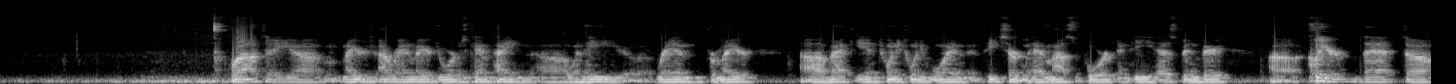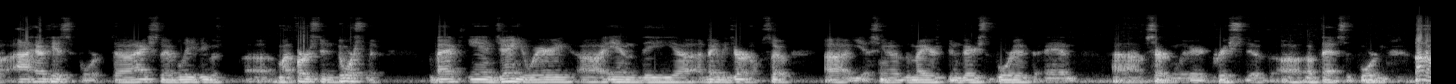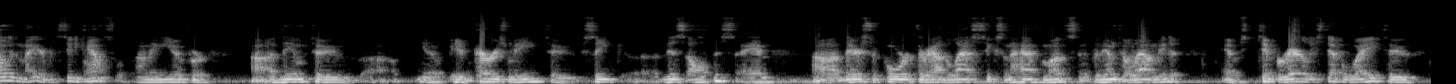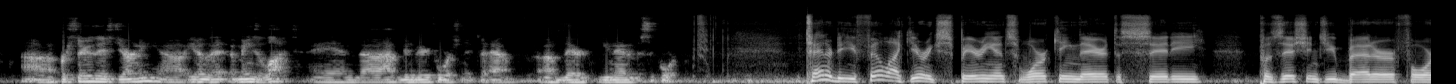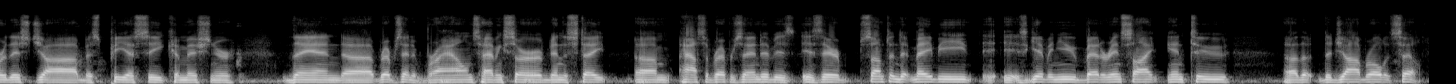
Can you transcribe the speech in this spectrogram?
Well, I'll tell you, uh, Mayor, I ran Mayor Jordan's campaign uh, when he uh, ran for mayor uh, back in 2021. He certainly had my support, and he has been very uh, clear that uh, I have his support. actually, I believe he was my first endorsement back in January in the Daily Journal. So, yes, you know, the mayor's been very supportive and certainly very appreciative of that support. And not only the mayor, but the city council. I mean, you know, for uh, them to, uh, you know, encourage me to seek uh, this office and uh, their support throughout the last six and a half months, and for them to allow me to, you know, temporarily step away to uh, pursue this journey, uh, you know, that, that, means a lot. And I've been very fortunate to have their unanimous support. Tanner, do you feel like your experience working there at the city positioned you better for this job as PSC commissioner? than uh, Representative Brown's, having served in the state um, House of Representatives. Is is there something that maybe is giving you better insight into uh, the the job role itself?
